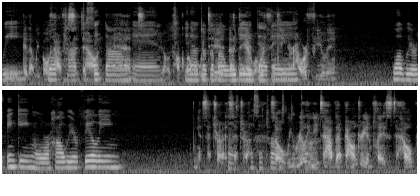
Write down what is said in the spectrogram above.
we that we both, both have to have sit to down, sit down and, and, you know talk you about know, what we talk did about what that we day or what we're thinking or how we're feeling. what we're thinking or how we're feeling, etc., etc. etc. etc. So we really need to have that boundary in place to help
